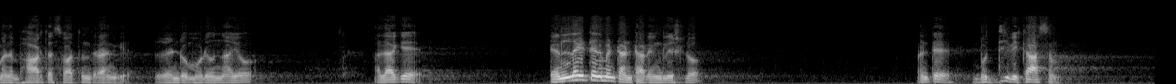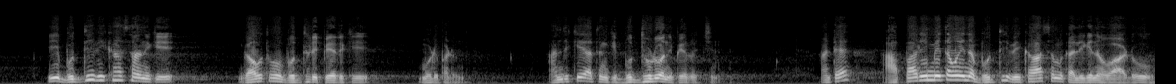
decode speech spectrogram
మన భారత స్వాతంత్రానికి రెండు మూడు ఉన్నాయో అలాగే ఎన్లైటైన్మెంట్ అంటారు ఇంగ్లీష్లో. అంటే బుద్ధి వికాసం. ఈ బుద్ధి వికాసానికి గౌతమ బుద్ధుడి పేరుకి ముడిపడింది. అందుకే అతనికి బుద్ధుడు అని పేరు వచ్చింది అంటే అపరిమితమైన బుద్ధి వికాసం కలిగిన వాడు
